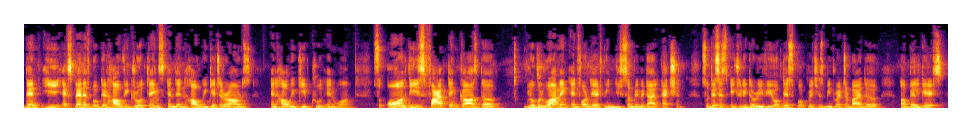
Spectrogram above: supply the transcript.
Then he explained his book that how we grow things and then how we get around and how we keep cool and warm. So all these five things cause the global warming and for that we need some remedial action. So this is actually the review of this book which has been written by the uh, bill gates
